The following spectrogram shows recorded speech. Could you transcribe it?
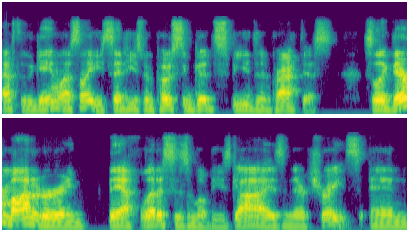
after the game last night. He said he's been posting good speeds in practice. So like they're monitoring the athleticism of these guys and their traits. And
